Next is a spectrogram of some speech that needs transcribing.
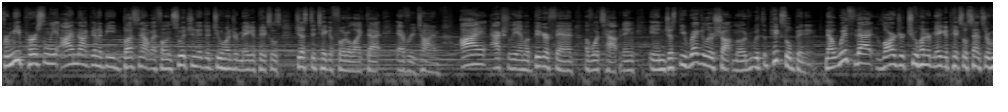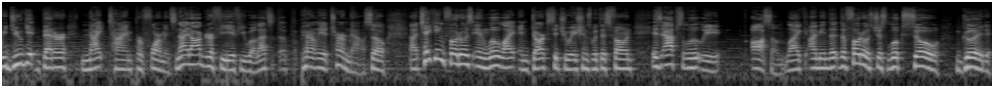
for me personally, I'm not going to be busting out my phone, switching it to 200 megapixels just to take a photo like that every time. I actually am a bigger fan of what's happening in just the regular shot mode with the pixel binning. Now with that larger 200 megapixel sensor, we do get better nighttime performance. Nightography, if you will, that's apparently a term now. So uh, taking photos in low light and dark situations with this phone is absolutely awesome. Like, I mean, the, the photos just look so good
